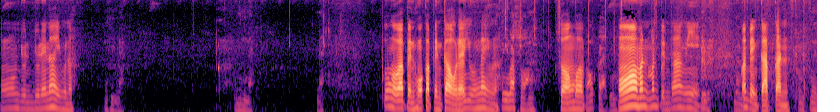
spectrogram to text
อ๋ออยู่อยู่ในในพุ่นนะนี่กินนะนี่นะเพิ่งบอกว่าเป็นหัวกับเป็นเก่าแล้วอยู่ข้างในพุ่นนะอันนี้ว่าสองสองบ่สองแปดอยู่อ๋อมันมันเป็นทางนี่นั่นมันเป็นกลับกันนี่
